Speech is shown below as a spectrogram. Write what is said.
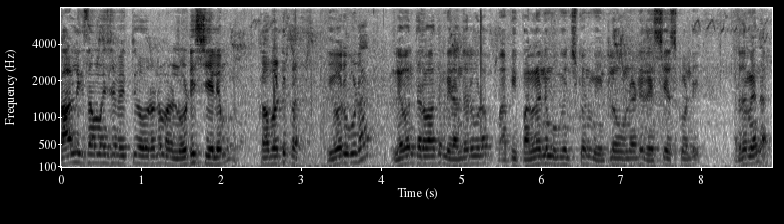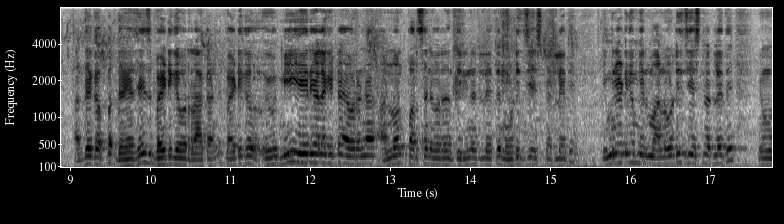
కాలనీకి సంబంధించిన వ్యక్తి ఎవరైనా మనం నోటీస్ చేయలేము. కాబట్టి ఎవరు కూడా లెవెన్ తర్వాత మీరందరూ కూడా మీ పనులన్నీ ముగించుకొని మీ ఇంట్లో ఉండండి రెస్ట్ చేసుకోండి. అర్థమైందా? అంతే తప్ప దయచేసి బయటకు ఎవరు రాకండి. బయటకు మీ ఏరియాలో గిట్ట ఎవరైనా అన్నోన్ పర్సన్ ఎవరైనా తిరిగినట్లయితే నోటీస్ చేసినట్లయితే ఇమీడియట్గా మీరు మా నోటీస్ చేసినట్లయితే మేము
